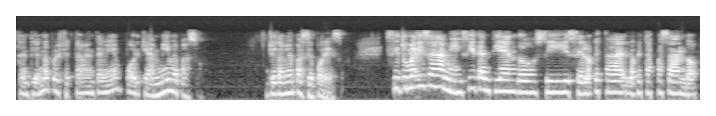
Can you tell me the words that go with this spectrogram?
te entiendo perfectamente bien porque a mí me pasó. Yo también pasé por eso. Si tú me dices a mí, sí te entiendo, sí sé lo que, está, lo que estás pasando,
